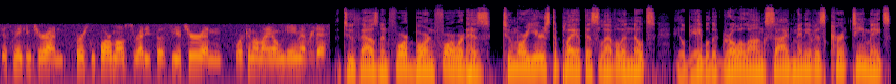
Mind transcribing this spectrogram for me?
just making sure I'm first and foremost ready for the future and working on my own game every day. The 2004 born forward has two more years to play at this level and notes he'll be able to grow alongside many of his current teammates,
